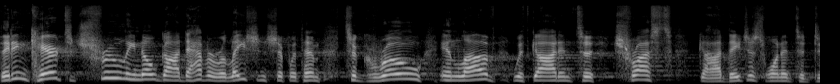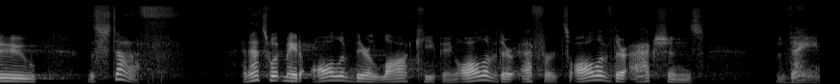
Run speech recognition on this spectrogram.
They didn't care to truly know God, to have a relationship with him, to grow in love with God, and to trust God. They just wanted to do the stuff. And that's what made all of their law keeping, all of their efforts, all of their actions vain.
